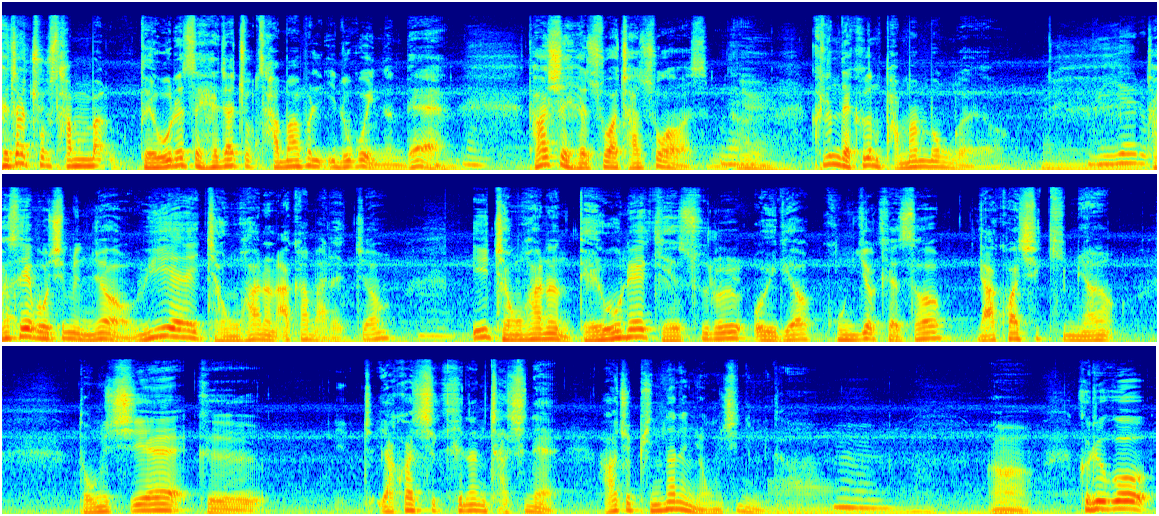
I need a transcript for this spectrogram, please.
해자축 삼합 대운에서 해자축 삼합을 이루고 있는데 네. 다시 해수와 자수가 왔습니다. 네. 예. 그런데 그건 반만 본 거예요. 위에를 자세히 보시면요 위에 정화는 아까 말했죠 이 정화는 대운의 개수를 오히려 공격해서 약화시키며 동시에 그 약화시키는 자신의 아주 빛나는 용신입니다. 음. 어 그리고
